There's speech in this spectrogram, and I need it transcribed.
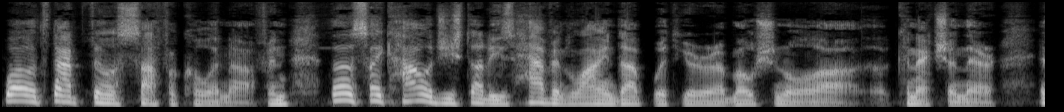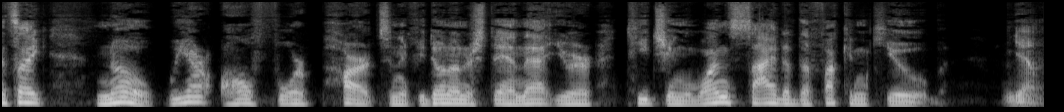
well, it's not philosophical enough. And the psychology studies haven't lined up with your emotional uh, connection there. It's like, no, we are all four parts. And if you don't understand that, you're teaching one side of the fucking cube. Yeah,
